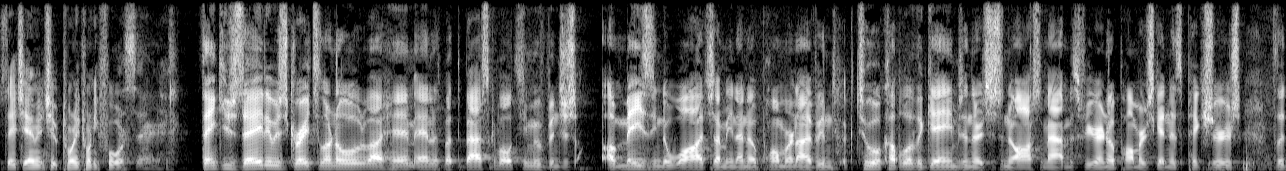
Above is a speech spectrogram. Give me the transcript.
State Championship 2024. Yes, sir. Thank you, Zade. It was great to learn a little bit about him and about the basketball team who've been just amazing to watch. I mean, I know Palmer and I have been to a couple of the games, and there's just an awesome atmosphere. I know Palmer's getting his pictures for the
